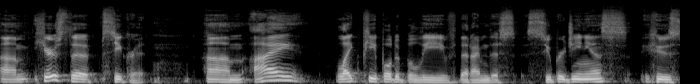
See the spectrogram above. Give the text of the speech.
Um, here's the secret. Um, I like people to believe that I'm this super genius who's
